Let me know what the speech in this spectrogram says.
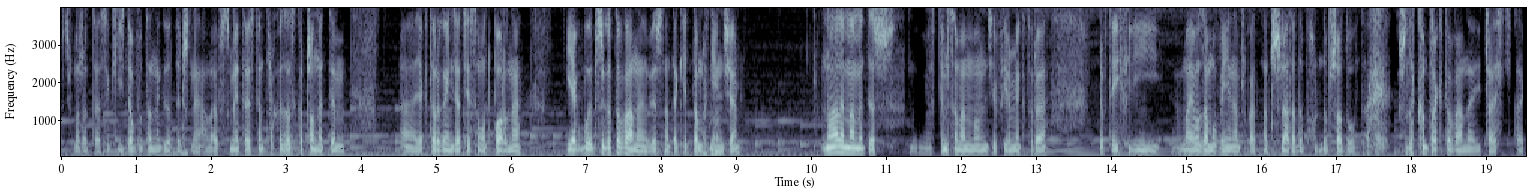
Być może to jest jakiś dowód anegdotyczny, ale w sumie to jestem trochę zaskoczony tym, jak te organizacje są odporne i jak były przygotowane, wiesz, na takie tąpnięcie. No ale mamy też w tym samym momencie firmy, które w tej chwili mają zamówienie na przykład na 3 lata do, do przodu, tak, już zakontraktowane i cześć, tak.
